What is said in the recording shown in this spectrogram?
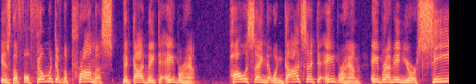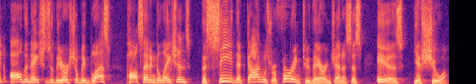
is the fulfillment of the promise that God made to Abraham. Paul is saying that when God said to Abraham, Abraham, in your seed, all the nations of the earth shall be blessed, Paul said in Galatians, the seed that God was referring to there in Genesis is Yeshua.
